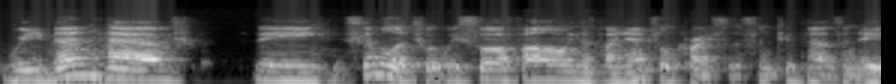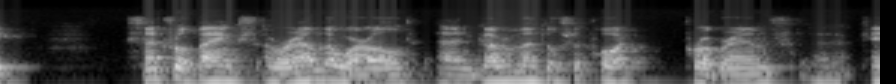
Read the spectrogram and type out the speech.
we then have the similar to what we saw following the financial crisis in 2008 central banks around the world and governmental support programs uh,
